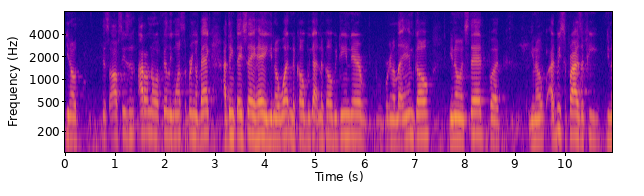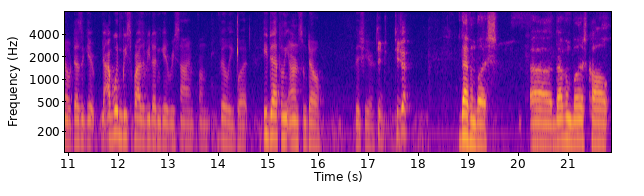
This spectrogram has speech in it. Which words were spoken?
you know, this offseason. I don't know if Philly wants to bring him back. I think they say, hey, you know what, Nakobe, we got Nakobe Dean there. We're gonna let him go, you know, instead. But you know, I'd be surprised if he, you know, doesn't get. I wouldn't be surprised if he doesn't get re-signed from Philly, but he definitely earned some dough this year. TJ, Devin Bush, uh, Devin Bush called.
